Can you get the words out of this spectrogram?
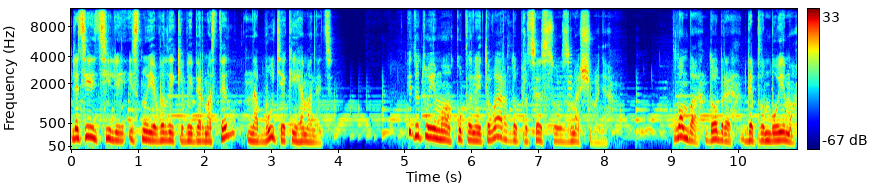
Для цієї цілі існує великий вибір мастил на будь-який гаманець. Підготуємо куплений товар до процесу змащування. Пломба добре депломбуємо.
